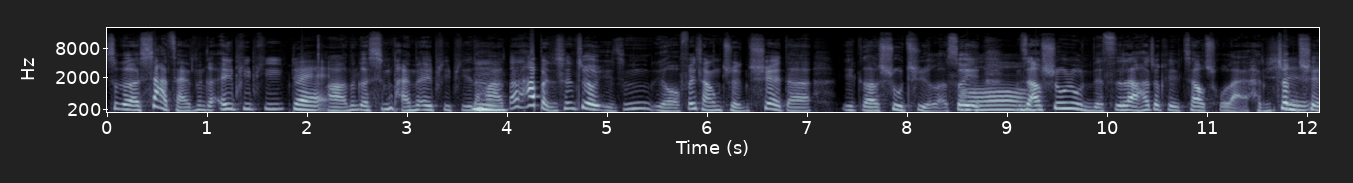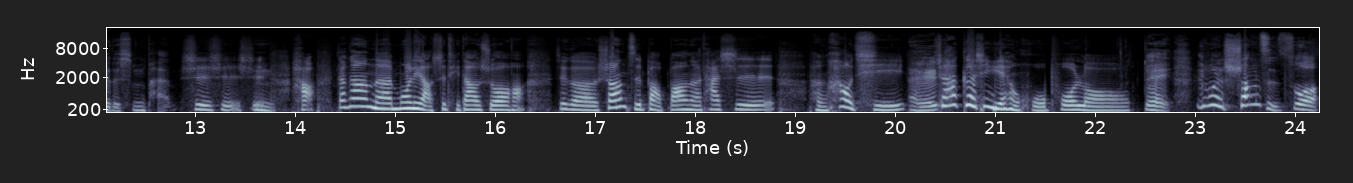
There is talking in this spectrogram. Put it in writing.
这个下载那个 A P P，对啊，那个星盘的 A P P 的话，嗯那它本身就已经有非常准确的一个数据了，所以哦你只要输入你的资料，它就可以叫出来很正确的星盘。是是是，嗯好。刚刚呢，茉莉老师提到说，哈，这个双子宝宝呢，它是很好奇，哎所以他个性也很活泼喽。对，因为双子座，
